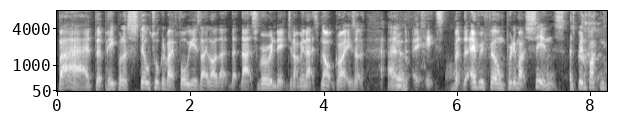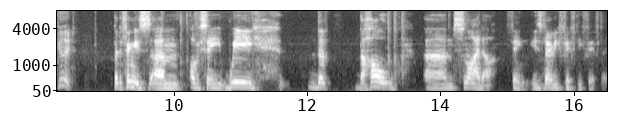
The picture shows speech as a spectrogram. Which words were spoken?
bad that people are still talking about four years later like that. that that's ruined it. Do you know what I mean? That's not great. It's and it's but the, every film pretty much since has been fucking good. but the thing is, um, obviously, we the the whole um, Snyder thing is very 50-50.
